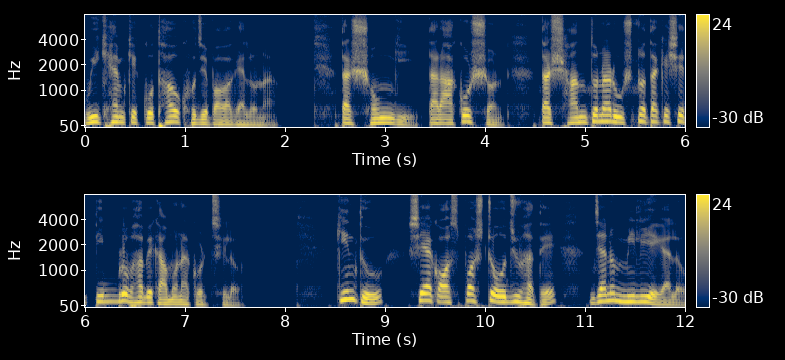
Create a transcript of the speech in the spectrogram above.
উইকহ্যামকে কোথাও খুঁজে পাওয়া গেল না। তার সঙ্গী, তার আকর্ষণ, তার সান্ত্বনার উষ্ণতাকে সে তীব্রভাবে কামনা করছিল। কিন্তু সে এক অস্পষ্ট অজুহাতে যেন মিলিয়ে গেল।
